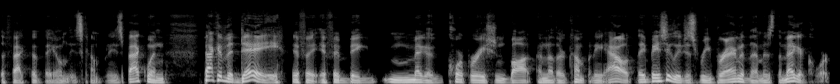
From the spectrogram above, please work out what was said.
the fact that they own these companies. Back when back in the day, if a if a big mega corporation bought another company out, they basically just rebranded them as the megacorp.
